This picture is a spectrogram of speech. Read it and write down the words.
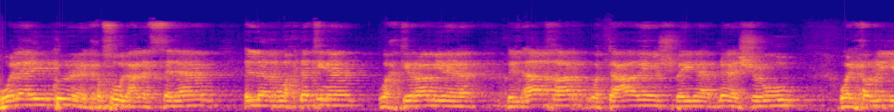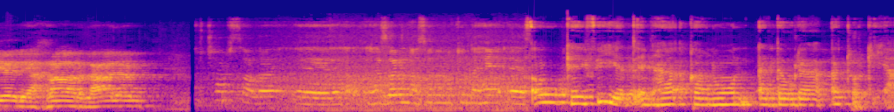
ولا يمكننا الحصول على السلام إلا بوحدتنا واحترامنا للآخر والتعايش بين أبناء الشعوب والحرية لأحرار العالم. أو كيفية إنهاء قانون الدولة التركية.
